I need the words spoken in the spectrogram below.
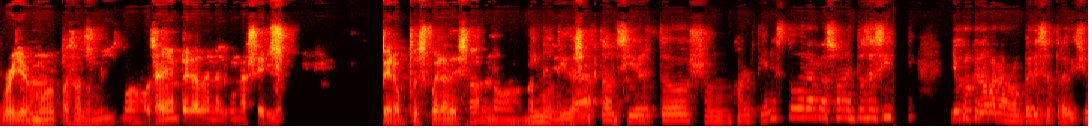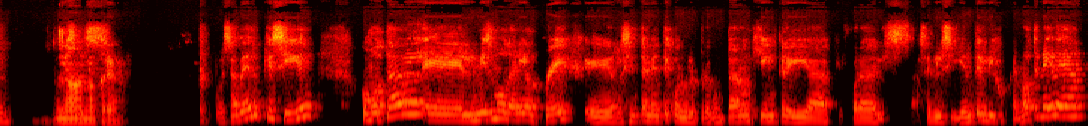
Roger Moore pasó lo mismo, o sea, habían pegado en alguna serie, pero pues fuera de eso no... no Timothy Dalton, cierto, Sean Connery, tienes toda la razón, entonces sí, yo creo que no van a romper esa tradición. no, no creo. Pues a ver qué sigue. Como tal, el mismo Daniel Craig, eh, recientemente cuando le preguntaron quién creía que fuera a ser el siguiente, él dijo que no tenía idea,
